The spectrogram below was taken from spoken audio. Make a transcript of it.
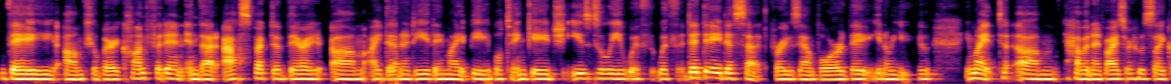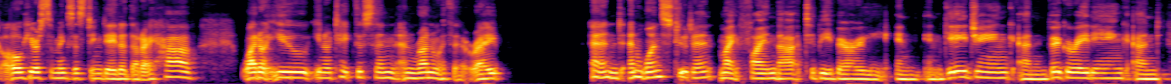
They um, feel very confident in that aspect of their um, identity. They might be able to engage easily with with the data set for example or they you know you you might um, have an advisor who's like oh here's some existing data that i have why don't you you know take this and, and run with it right? And and one student might find that to be very in, engaging and invigorating and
